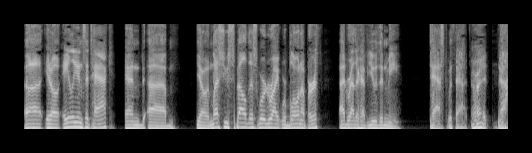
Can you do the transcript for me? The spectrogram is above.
uh, you know aliens attack and um, you know unless you spell this word right, we're blowing up Earth. I'd rather have you than me tasked with that. All right. Yeah.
